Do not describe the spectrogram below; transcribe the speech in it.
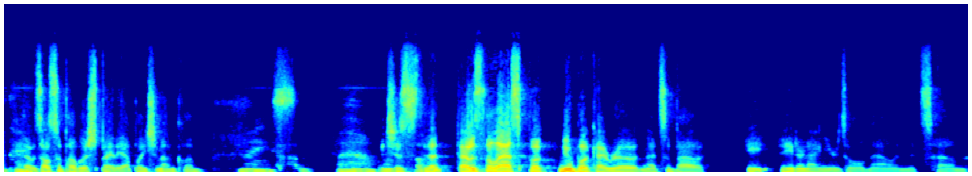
okay. That was also published by the Appalachian Mountain Club. Nice. Um, wow. Which is that that was the last book, new book I wrote, and that's about eight eight or nine years old now, and it's um,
